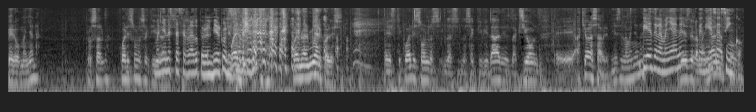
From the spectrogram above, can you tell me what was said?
Pero mañana. Rosalba, ¿cuáles son las actividades? Mañana está cerrado, pero el miércoles Bueno, bueno, el miércoles. Este, ¿Cuáles son las, las, las actividades, la acción? Eh, ¿A qué horas abre? ¿10 de la mañana? 10 de la mañana, 10 de la de 10 mañana, a tú- 5.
